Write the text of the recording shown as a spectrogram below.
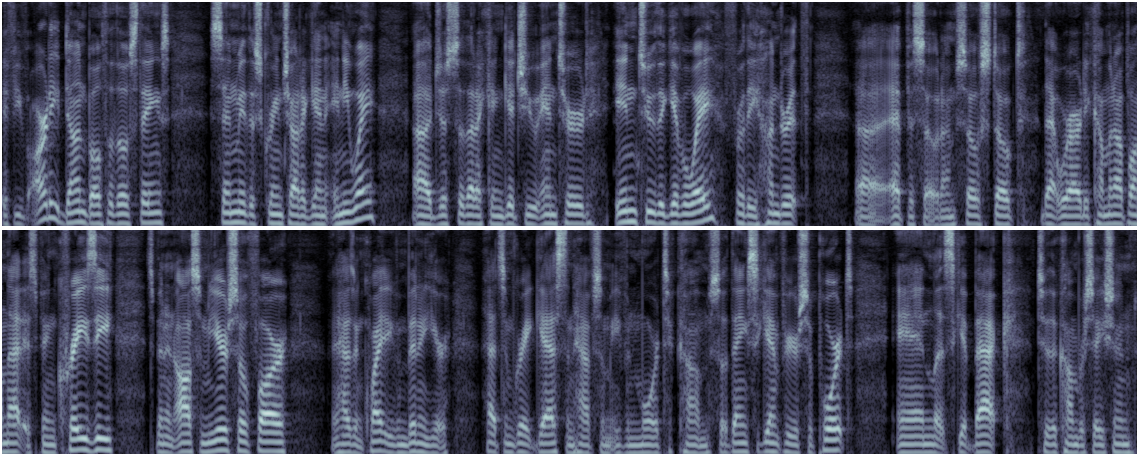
If you've already done both of those things, send me the screenshot again anyway, uh, just so that I can get you entered into the giveaway for the 100th uh, episode. I'm so stoked that we're already coming up on that. It's been crazy. It's been an awesome year so far. It hasn't quite even been a year. Had some great guests and have some even more to come. So thanks again for your support. And let's get back to the conversation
